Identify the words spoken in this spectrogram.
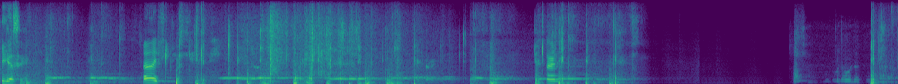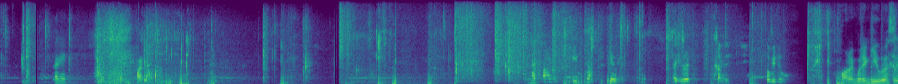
ঠিক আছে। এই অনেকবারে ঘিউ আছে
